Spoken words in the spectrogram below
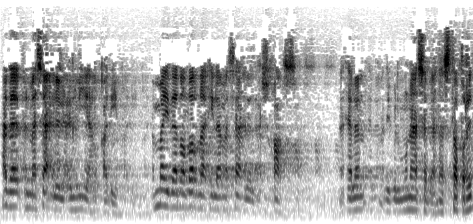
هذا في المسائل العلمية القديمة. أما إذا نظرنا إلى مسائل الأشخاص مثلا بالمناسبة نستطرد.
